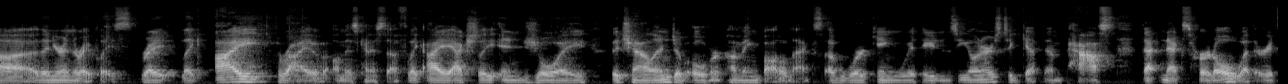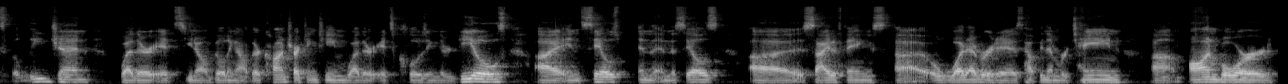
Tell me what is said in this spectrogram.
uh, then you're in the right place, right? Like I thrive on this kind of stuff. Like I actually enjoy the challenge of overcoming bottlenecks, of working with agency owners to get them past that next hurdle, whether it's the lead gen, whether it's you know building out their contracting team, whether it's closing their deals uh, in sales in the in the sales uh, side of things, uh, whatever it is, helping them retain, um, onboard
